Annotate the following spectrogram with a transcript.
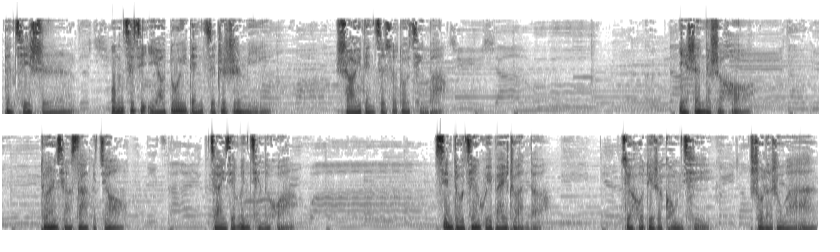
但其实，我们自己也要多一点自知之明，少一点自作多情吧。夜深的时候，突然想撒个娇，讲一些温情的话，心头千回百转的，最后对着空气说了声晚安。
